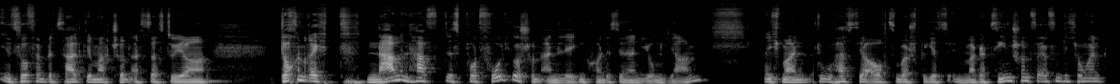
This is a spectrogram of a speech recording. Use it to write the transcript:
insofern bezahlt gemacht, schon als dass du ja doch ein recht namenhaftes Portfolio schon anlegen konntest in deinen jungen Jahren. Ich meine, du hast ja auch zum Beispiel jetzt in Magazinen schon Veröffentlichungen,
